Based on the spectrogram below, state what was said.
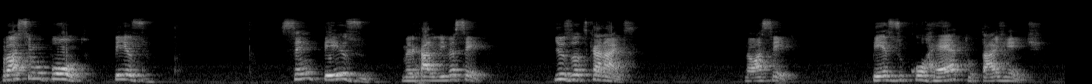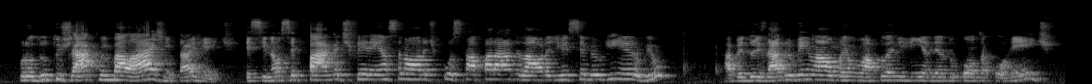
Próximo ponto, peso. Sem peso, o Mercado Livre aceita. E os outros canais? Não aceitam. Peso correto, tá, gente? Produto já com embalagem, tá, gente? Porque senão você paga a diferença na hora de postar a parada, na hora de receber o dinheiro, viu? A B2W vem lá uma, uma planilhinha dentro do conta corrente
